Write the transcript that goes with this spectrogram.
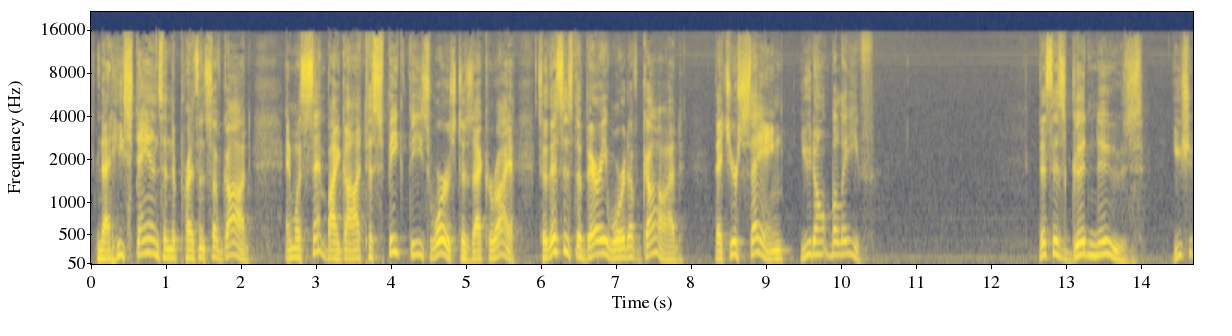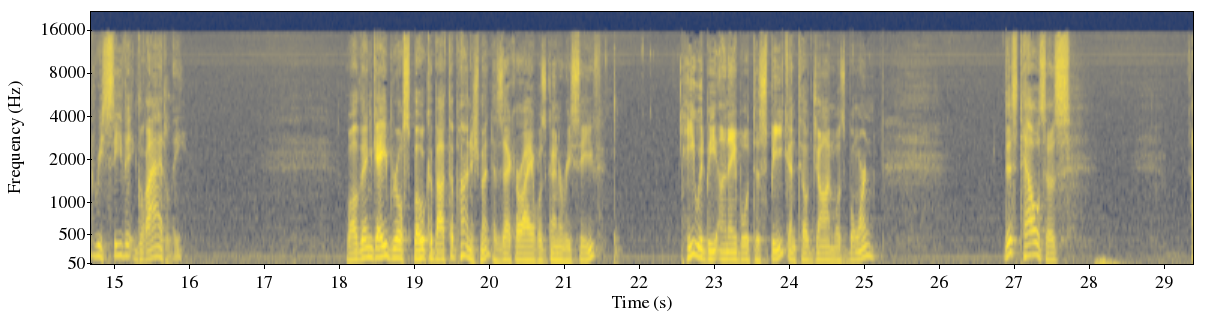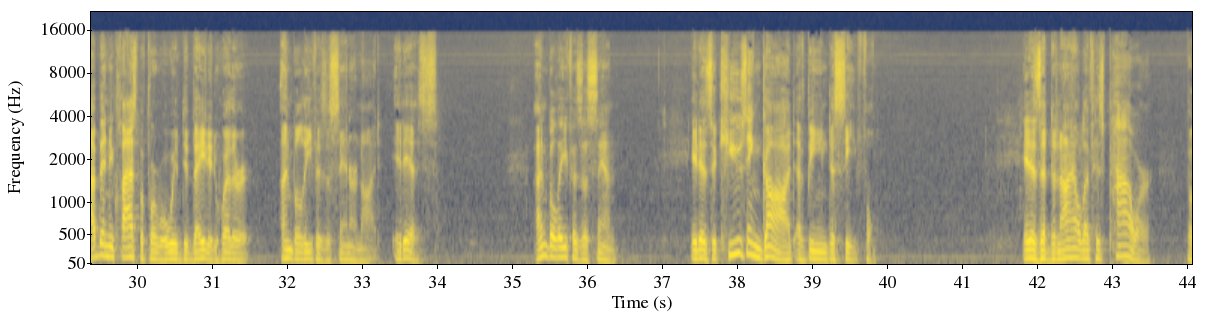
that he stands in the presence of God and was sent by God to speak these words to Zechariah. So this is the very word of God that you're saying you don't believe. This is good news. You should receive it gladly. Well, then Gabriel spoke about the punishment that Zechariah was going to receive. He would be unable to speak until John was born. This tells us I've been in class before where we've debated whether unbelief is a sin or not. It is. Unbelief is a sin. It is accusing God of being deceitful. It is a denial of his power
